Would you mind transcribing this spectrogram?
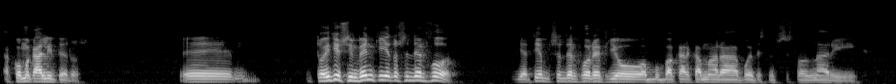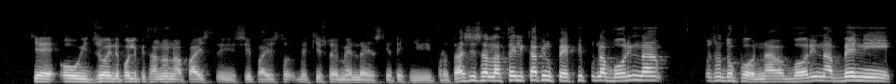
ακόμα καλύτερος. Ε, το ίδιο συμβαίνει και για το σέντερ φορ. Γιατί από το σέντερ φορ έφυγε ο Αμπουμπακάρ Καμάρα που επέστρεψε στον Άρη και ο Ουί Τζο είναι πολύ πιθανό να πάει στη ΣΥΠΑ ή στο, εκεί στο MLS γιατί έχει προτάσεις. Αλλά θέλει κάποιον παίκτη που να μπορεί να, πώς να το πω, να μπορεί να μπαίνει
